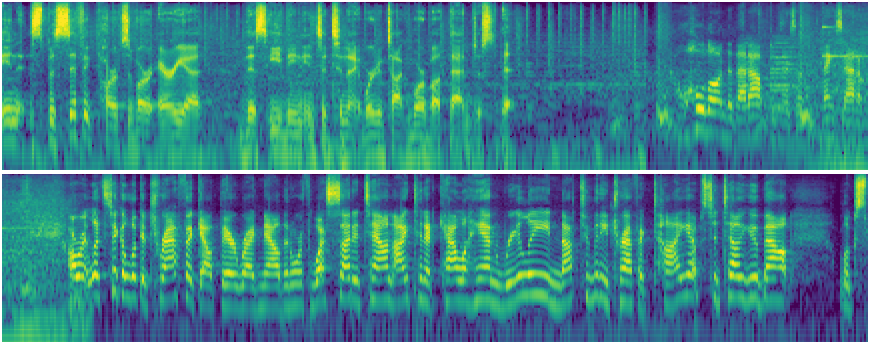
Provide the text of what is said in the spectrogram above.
in specific parts of our area this evening into tonight. We're going to talk more about that in just a bit. Hold on to that optimism. Thanks, Adam. All right, let's take a look at traffic out there right now. The northwest side of town, I 10 at Callahan, really not too many traffic tie ups to tell you about. Looks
